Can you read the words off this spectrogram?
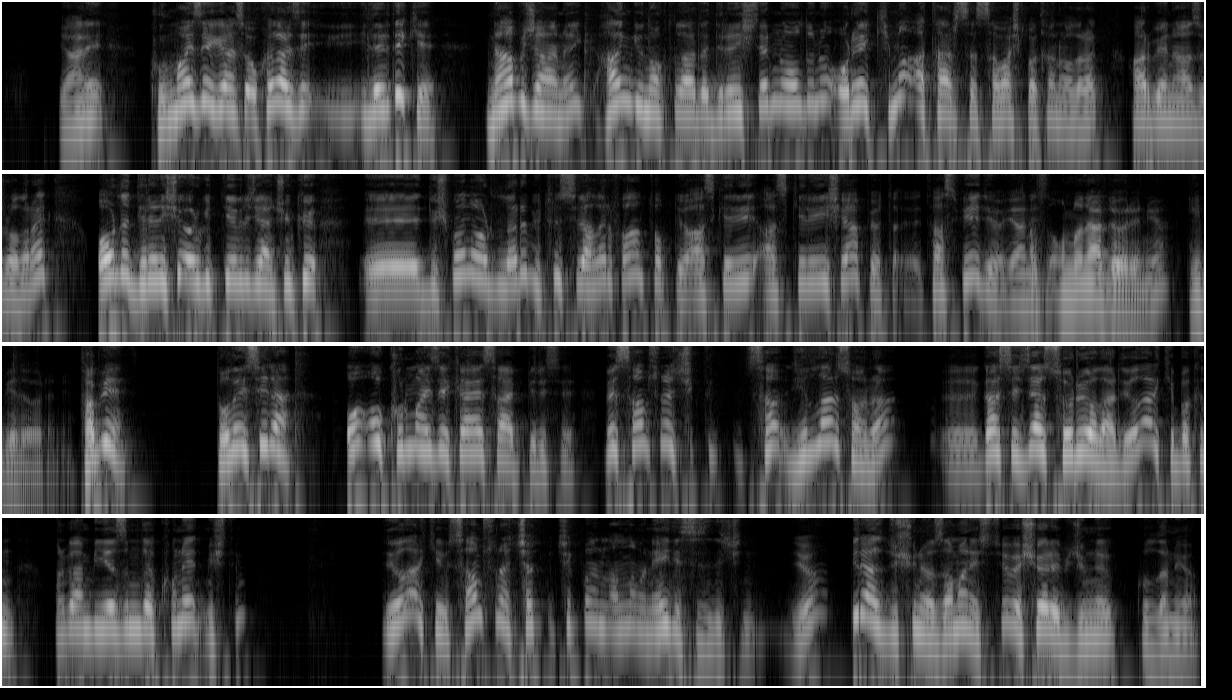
Yani kurmay zekası o kadar ileride ki ne yapacağını, hangi noktalarda direnişlerin olduğunu oraya kime atarsa savaş bakanı olarak, harbiye nazırı olarak orada direnişi örgütleyebileceğini. Çünkü e, düşman orduları bütün silahları falan topluyor. Askeri askeriyi şey yapıyor, tasfiye ediyor. Yani Aslında onu nerede öğreniyor? Libya'da öğreniyor. Tabii. Dolayısıyla o, o kurmay zekaya sahip birisi. Ve Samsun'a çıktık yıllar sonra e, gazeteciler soruyorlar. Diyorlar ki bakın onu ben bir yazımda konu etmiştim. Diyorlar ki Samsun'a çık, çıkmanın anlamı neydi sizin için diyor. Biraz düşünüyor, zaman istiyor ve şöyle bir cümle kullanıyor.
